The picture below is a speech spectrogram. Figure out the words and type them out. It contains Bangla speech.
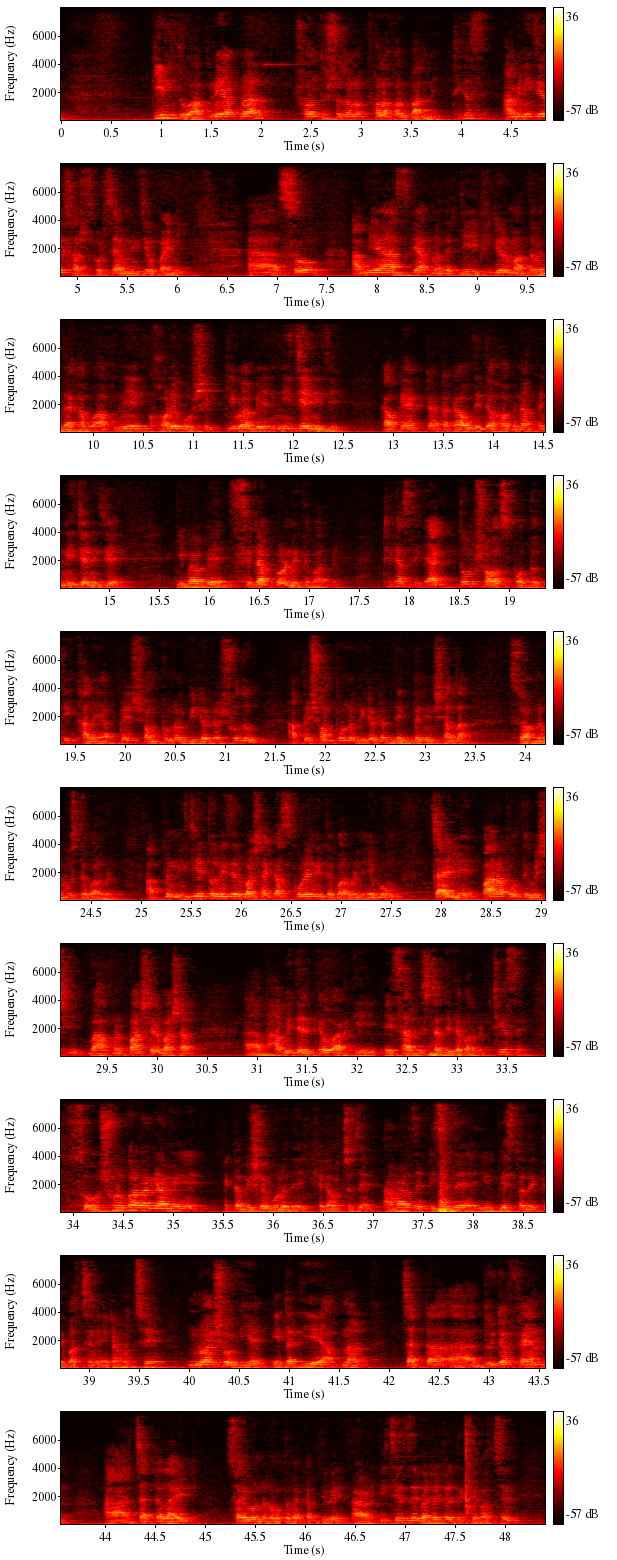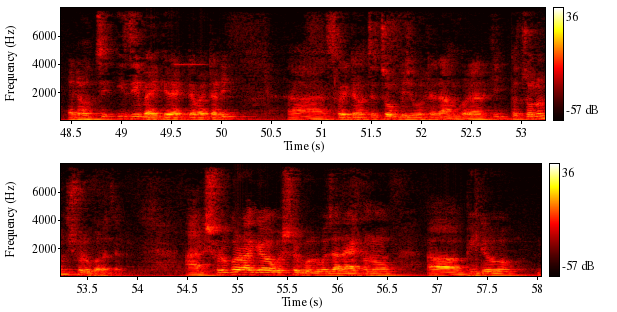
কিন্তু আপনি আপনার সন্তুষ্টজনক ফলাফল পাননি, ঠিক আছে? আমি নিজেও সার্চ করছি, আমি নিজেও পাইনি। সো আমি আজকে আপনাদেরকে এই ভিডিওর মাধ্যমে দেখাবো, আপনি ঘরে বসে কীভাবে নিজে নিজে, কাউকে একটা টাকাও দিতে হবে না, আপনি নিজে নিজে কীভাবে সেট করে নিতে পারবেন, ঠিক আছে? একদম সহজ পদ্ধতি, খালি আপনি সম্পূর্ণ ভিডিওটা শুধু, আপনি সম্পূর্ণ ভিডিওটা দেখবেন ইনশাল্লাহ সো আপনি বুঝতে পারবেন। আপনি নিজে তো নিজের বাসায় কাজ করে নিতে পারবেন এবং চাইলে পাড়া প্রতিবেশী বা আপনার পাশের বাসার ভাবিদেরকেও আর কি এই সার্ভিসটা দিতে পারবেন, ঠিক আছে? সো শুরু করার আগে আমি একটা বিষয় বলে দিই, সেটা হচ্ছে যে, আমার যে পিসি যে ইউপিএসটা দেখতে পাচ্ছেন, এটা হচ্ছে নয়শো ভিএ এটা দিয়ে আপনার চারটা দুইটা ফ্যান আর চারটা লাইট ছয় ঘণ্টার মতো ব্যাকআপ দিবে। আর পিছের যে ব্যাটারিটা দেখতে পাচ্ছেন, এটা হচ্ছে ইজি বাইকের একটা ব্যাটারি সো এটা হচ্ছে চব্বিশ ভোল্টে রান করে আর কি। তো চলুন শুরু করা যাক। আর শুরু করার আগে অবশ্যই বলব, যারা এখনও ভিডিও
